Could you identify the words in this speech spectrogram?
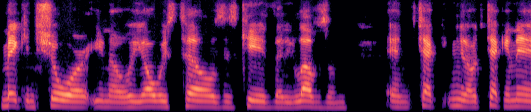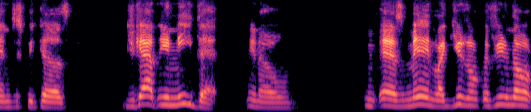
making sure you know he always tells his kids that he loves them and check you know checking in just because you got you need that you know. As men like you don't if you know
